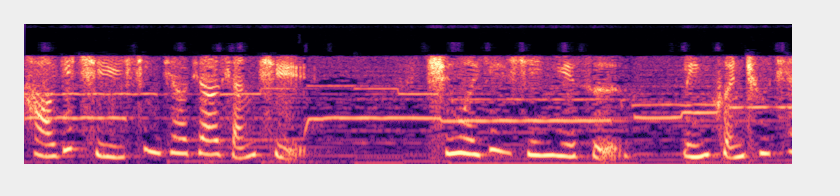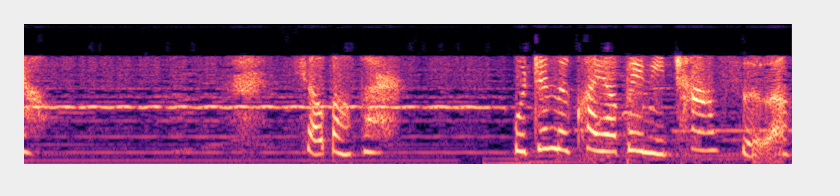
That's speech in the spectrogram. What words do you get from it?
好一曲性交交响曲，使我欲仙欲死，灵魂出窍。小宝贝儿。我真的快要被你插死了，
